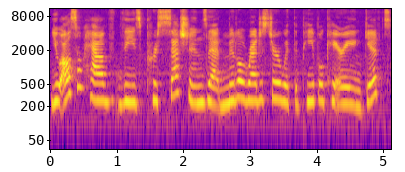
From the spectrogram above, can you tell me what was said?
You also have these processions, that middle register with the people carrying gifts.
